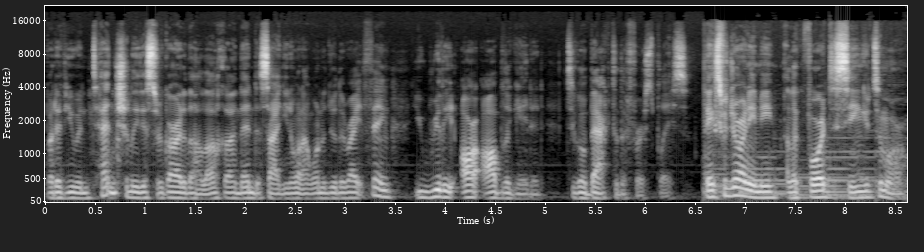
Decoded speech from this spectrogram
But if you intentionally disregarded the halacha and then decide, you know what, I want to do the right thing, you really are obligated to go back to the first place. Thanks for joining me. I look forward to seeing you tomorrow.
